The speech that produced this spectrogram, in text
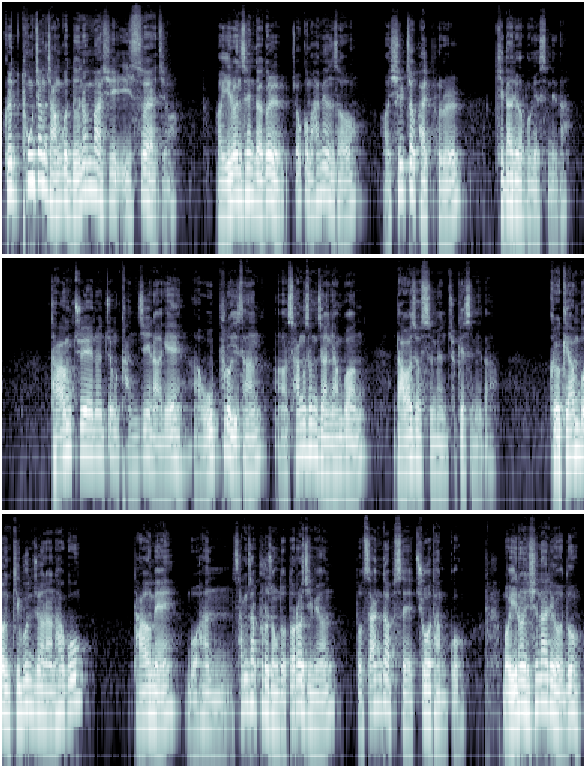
그래도 통장 잔고 느는 맛이 있어야죠. 어, 이런 생각을 조금 하면서 어, 실적 발표를 기다려 보겠습니다. 다음 주에는 좀 간지나게 5% 이상 상승장이 한번 나와줬으면 좋겠습니다. 그렇게 한번 기분 전환하고 다음에 뭐 한 3, 4% 정도 떨어지면 또 싼 값에 주워 담고 뭐 이런 시나리오도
